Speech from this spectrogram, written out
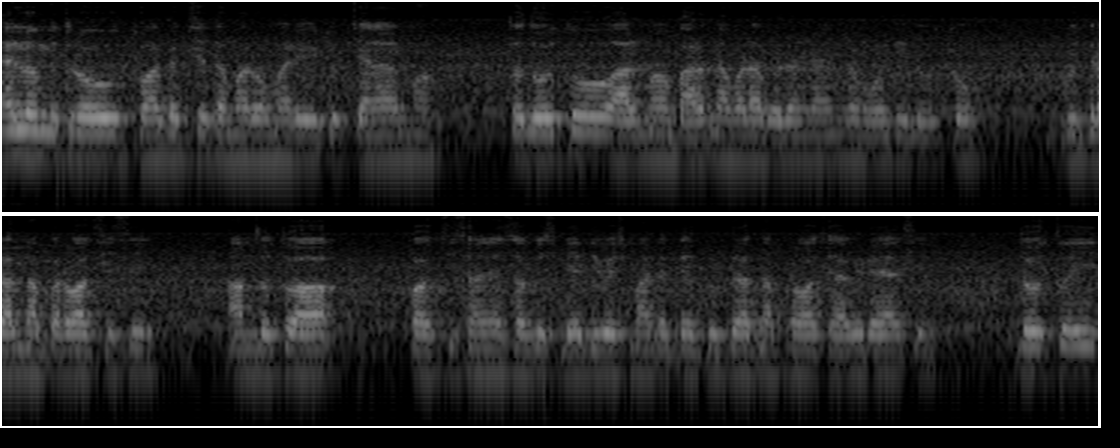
હેલો મિત્રો, સ્વાગત છે તમારો મારી યુટ્યુબ ચેનલમાં. તો દોસ્તો, હાલમાં ભારતના વડાપ્રધાન નરેન્દ્ર મોદી દોસ્તો, ગુજરાતના પ્રવાસી છે. આમ દોસ્તો, આ પચીસ અને છવ્વીસ બે દિવસ માટે તે ગુજરાતના પ્રવાસે આવી રહ્યા છે. દોસ્તો, એ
